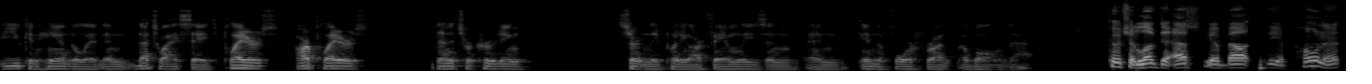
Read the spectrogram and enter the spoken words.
you can handle it, and that's why I say it's players, our players, then it's recruiting, certainly putting our families and and in the forefront of all of that. Coach, I'd love to ask you about the opponent,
